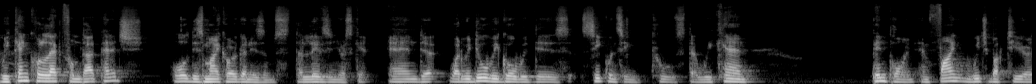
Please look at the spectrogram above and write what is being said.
We can collect from that patch all these microorganisms that lives in your skin. And uh, what we do, we go with these sequencing tools that we can pinpoint and find which bacteria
